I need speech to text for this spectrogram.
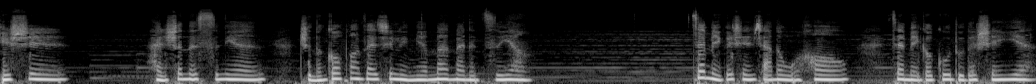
于是，很深的思念只能够放在心里面，慢慢的滋养。在每个闲暇的午后，在每个孤独的深夜，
